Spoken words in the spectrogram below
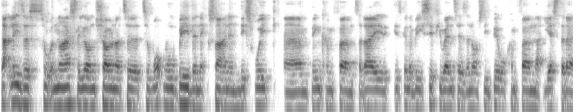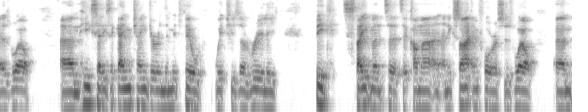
That leads us sort of nicely on, Shona, to, to what will be the next signing this week. Um, being confirmed today is going to be Cifuentes, and obviously Bill confirmed that yesterday as well. Um, he said he's a game changer in the midfield, which is a really big statement to, to come out and, and exciting for us as well. Um,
